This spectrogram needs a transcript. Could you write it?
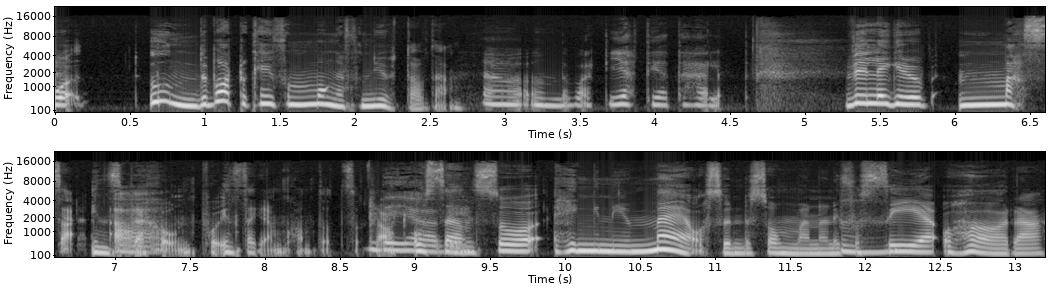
Och underbart, då kan ju få många få njuta av den. Ja, underbart. Jätte, jättehärligt. Vi lägger upp massa inspiration ja. på Instagramkontot såklart. Och sen vi. så hänger ni med oss under sommaren när ni mm. får se och höra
